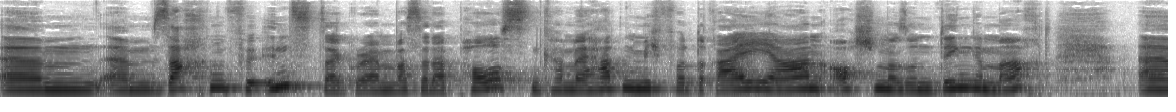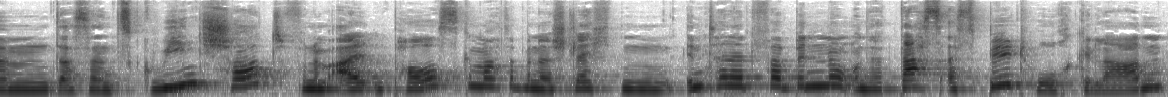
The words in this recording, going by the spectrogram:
ähm, ähm, Sachen für Instagram, was er da posten kann. Weil er hat nämlich vor drei Jahren auch schon mal so ein Ding gemacht, ähm, dass er einen Screenshot von einem alten Post gemacht hat mit einer schlechten Internetverbindung und hat das als Bild hochgeladen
